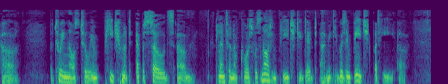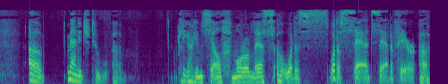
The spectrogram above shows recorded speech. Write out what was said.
uh, between those two impeachment episodes. Um, Clinton, of course, was not impeached. He did. I mean, he was impeached, but he uh, uh, managed to uh, clear himself more or less. Oh, what a what a sad, sad affair. Uh,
